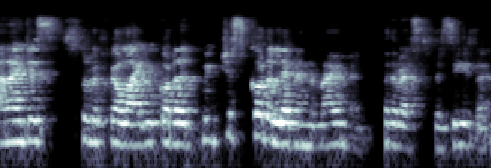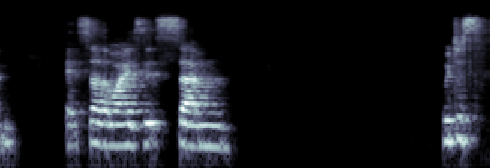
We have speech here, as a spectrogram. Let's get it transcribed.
and i just sort of feel like we've got to we've just got to live in the moment for the rest of the season it's otherwise it's um we're just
